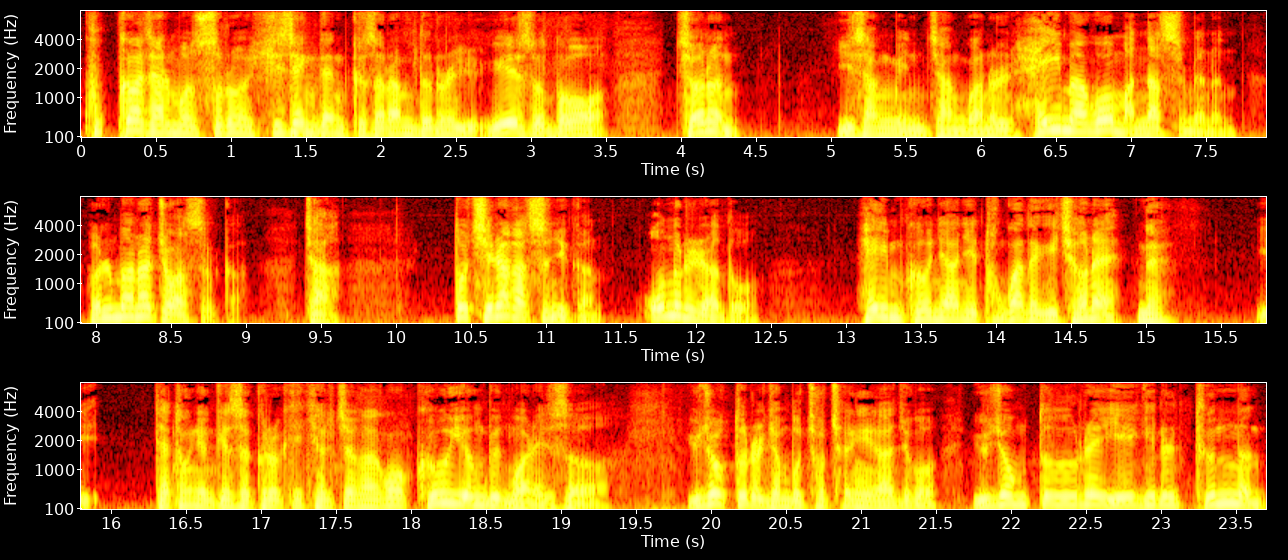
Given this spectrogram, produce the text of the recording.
국가 잘못으로 희생된 그 사람들을 위해서도 저는 이상민 장관을 해임하고 만났으면은 얼마나 좋았을까. 자, 또 지나갔으니까 오늘이라도 해임 건의안이 통과되기 전에 네. 이 대통령께서 그렇게 결정하고 그 영빈관에서 유족들을 전부 초청해 가지고 유족들의 얘기를 듣는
